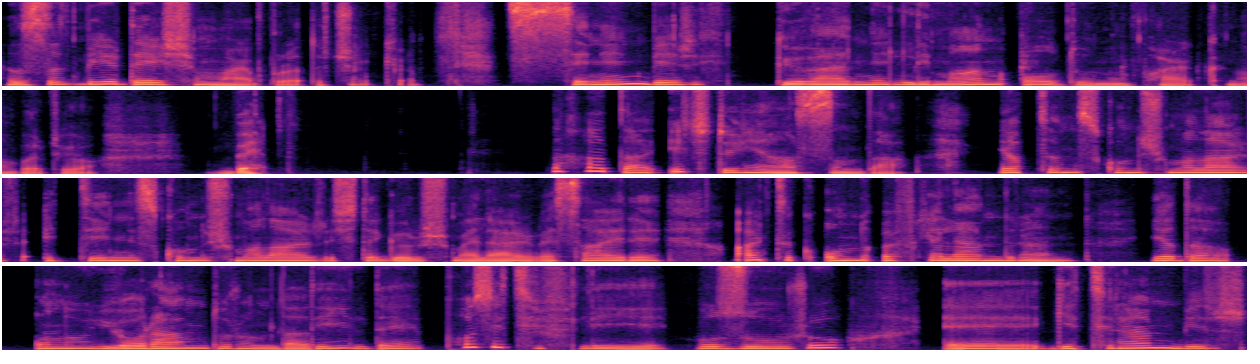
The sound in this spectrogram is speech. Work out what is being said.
Hızlı bir değişim var burada çünkü. Senin bir güvenli liman olduğunun farkına varıyor ve daha da iç dünyasında yaptığınız konuşmalar, ettiğiniz konuşmalar, işte görüşmeler vesaire artık onu öfkelendiren ya da onu yoran durumda değil de pozitifliği, huzuru e, getiren bir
